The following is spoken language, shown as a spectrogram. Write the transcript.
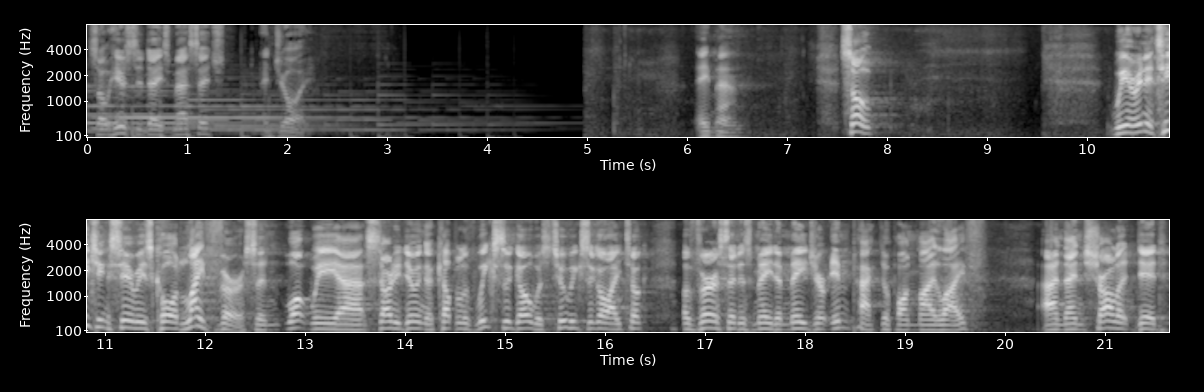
So here's today's message. Enjoy. Amen. So, we are in a teaching series called Life Verse, and what we uh, started doing a couple of weeks ago was two weeks ago, I took a verse that has made a major impact upon my life, and then Charlotte did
